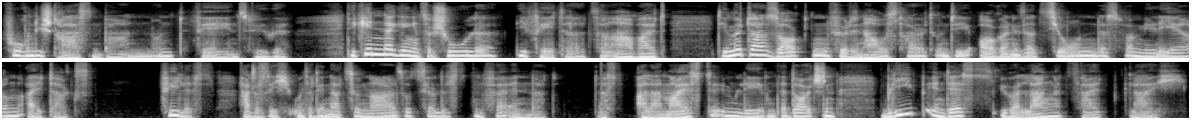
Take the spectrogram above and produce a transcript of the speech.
fuhren die Straßenbahnen und Ferienzüge. Die Kinder gingen zur Schule, die Väter zur Arbeit, die Mütter sorgten für den Haushalt und die Organisation des familiären Alltags. Vieles hatte sich unter den Nationalsozialisten verändert. Das Allermeiste im Leben der Deutschen blieb indes über lange Zeit gleich.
